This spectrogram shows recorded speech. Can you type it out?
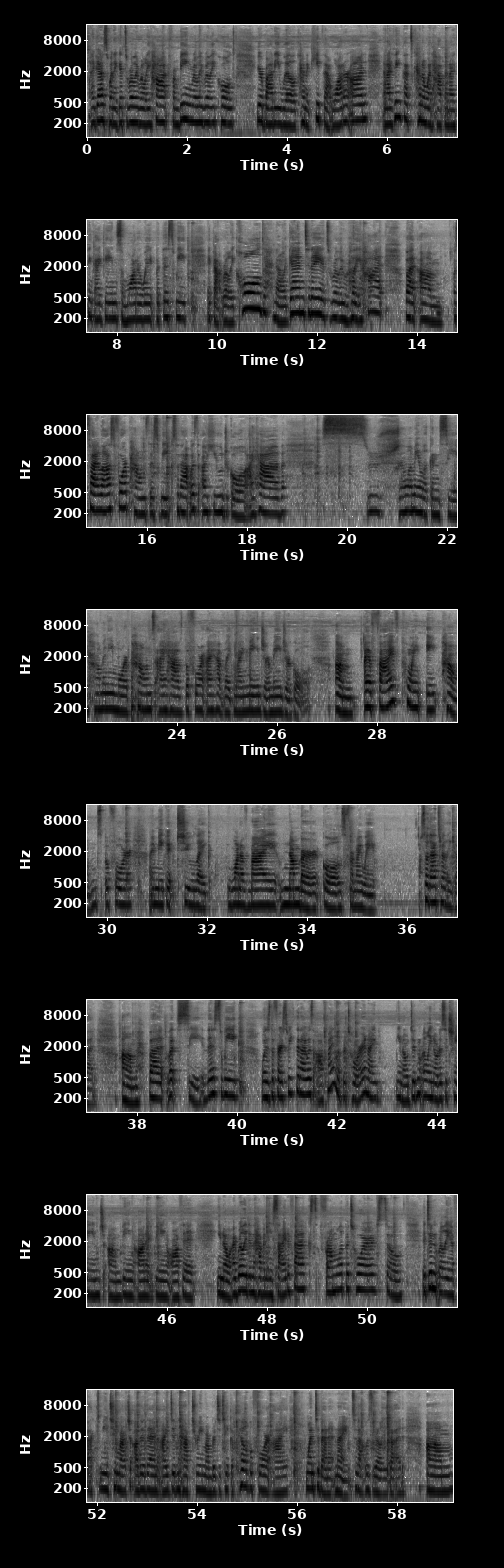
I guess when it gets really, really hot from being really, really cold, your body will kind of keep that water on. And I think that's kind of what happened. I think I gained some water weight, but this week it got really cold. Now again, today it's really, really hot. But um, so I lost four pounds this week, so that was a huge goal. I have, let me look and see how many more pounds I have before I have like my major, major goal. Um, I have 5.8 pounds before I make it to like one of my number goals for my weight. So that's really good. Um, but let's see, this week was the first week that I was off my Lipitor and I you know, didn't really notice a change um, being on it, being off it. You know, I really didn't have any side effects from Lipitor, so it didn't really affect me too much other than I didn't have to remember to take a pill before I went to bed at night, so that was really good. Um,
